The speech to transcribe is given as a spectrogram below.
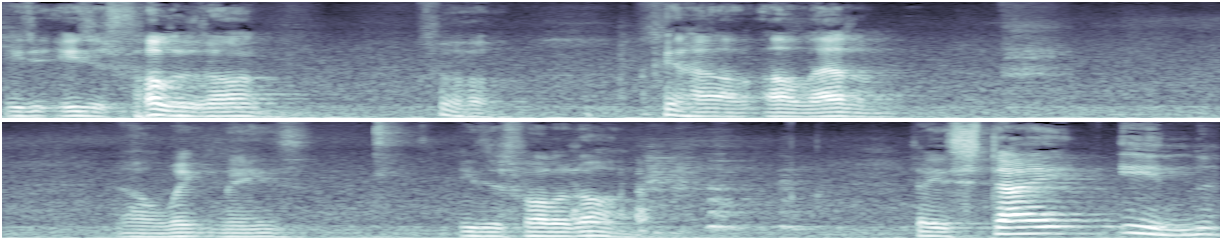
he? He, he just followed on. Oh. you know, I'll, let I'll weak knees. He just followed on. So you stay in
